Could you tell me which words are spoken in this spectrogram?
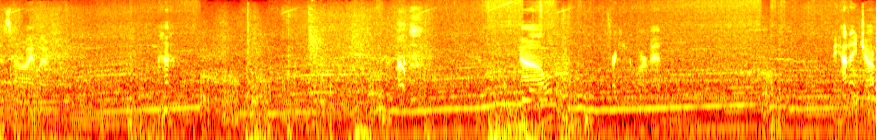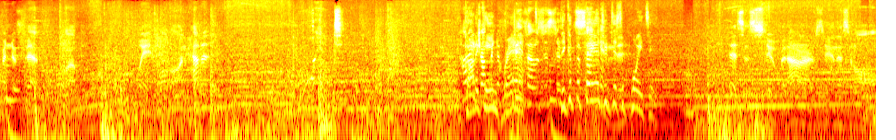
That's how I live. no, freaking Corvette. Wait, how did I jump into fifth? Hold up. Wait, hold on. How did? Gotta did I jump gain ground. fifth? I was just in Think of the second. fans who disappointed. This is stupid. I don't understand this at all.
